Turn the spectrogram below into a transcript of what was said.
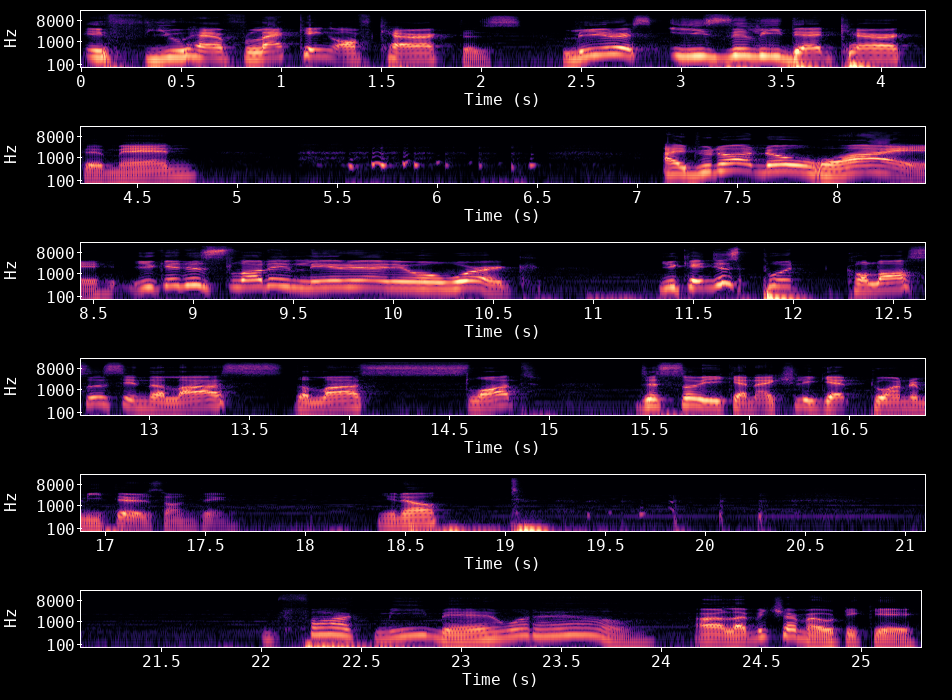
If you have lacking of characters. Lyra is easily that character, man. I do not know why. You can just slot in Lyra and it will work. You can just put Colossus in the last the last slot just so you can actually get 200 meters or something. You know? Fuck me, man. What the hell? Alright, let me try my OTK.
